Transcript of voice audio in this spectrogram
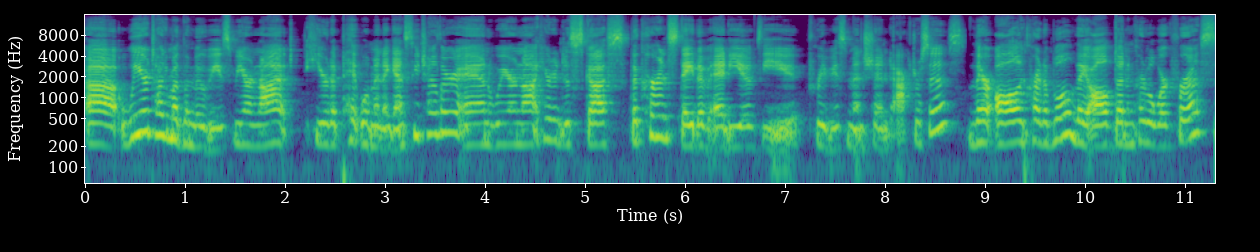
uh, we are talking about the movies. We are not here to pit women against each other, and we are not here to discuss the current state of any of the previous mentioned actresses. They're all incredible. They all have done incredible work for us,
